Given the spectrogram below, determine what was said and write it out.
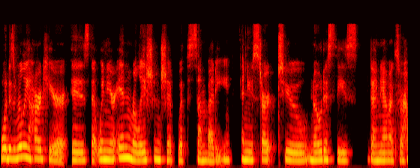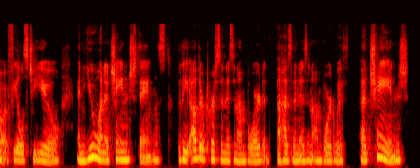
what is really hard here is that when you're in relationship with somebody and you start to notice these dynamics or how it feels to you and you want to change things but the other person isn't on board the husband isn't on board with a change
